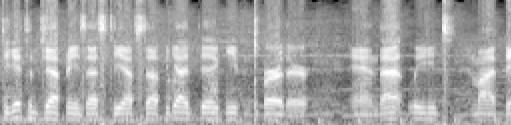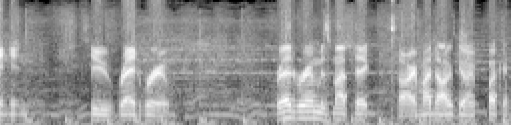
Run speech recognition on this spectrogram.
to get to the Japanese STF stuff, you gotta dig even further, and that leads, in my opinion, to Red Room. Red Room is my pick. Sorry, my dog's going fucking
